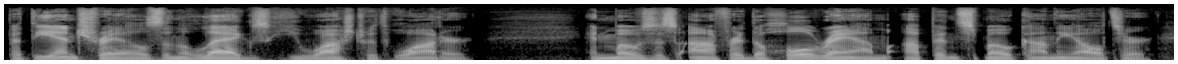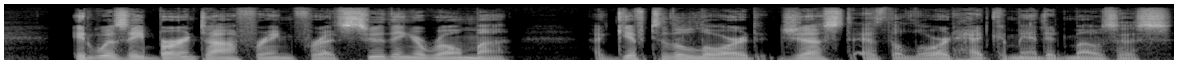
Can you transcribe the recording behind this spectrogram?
But the entrails and the legs he washed with water. And Moses offered the whole ram up in smoke on the altar. It was a burnt offering for a soothing aroma, a gift to the Lord, just as the Lord had commanded Moses.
